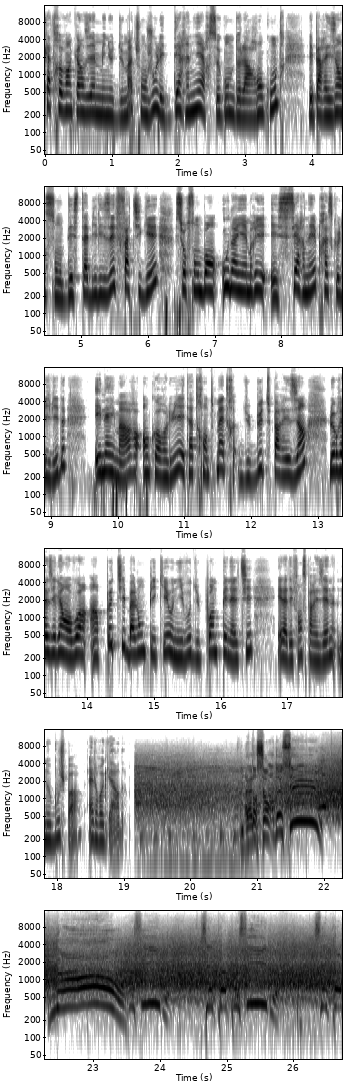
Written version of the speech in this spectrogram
95e minute du match, on joue les dernières secondes de la rencontre. Les Parisiens sont déstabilisés, fatigués. Sur son banc, Unai Emery est cerné, presque livide. Et Neymar, encore lui, est à 30 mètres du but parisien. Le Brésilien envoie un petit ballon piqué au niveau du point de penalty et la défense parisienne ne bouge pas. Elle regarde. Attention. dessus Non. Possible C'est pas possible. C'est pas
